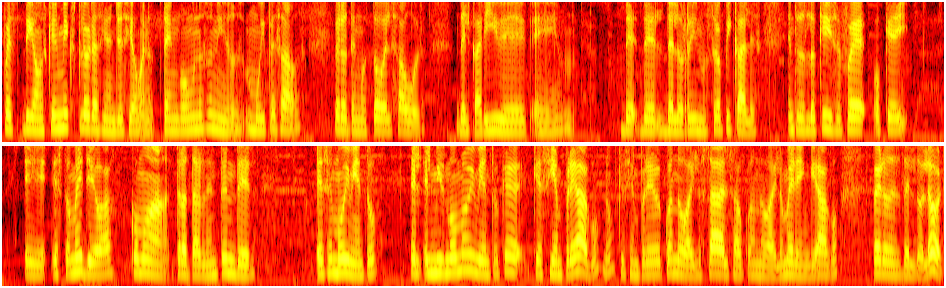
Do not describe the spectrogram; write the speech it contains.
pues digamos que en mi exploración yo decía, bueno, tengo unos sonidos muy pesados, pero tengo todo el sabor del Caribe, em, de, de, los ritmos tropicales. Entonces lo que hice fue, ok, eh, esto me lleva como a tratar de entender ese movimiento, el, mismo movimiento que, siempre hago, ¿no? que siempre cuando bailo salsa o cuando bailo merengue hago, pero desde el dolor.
